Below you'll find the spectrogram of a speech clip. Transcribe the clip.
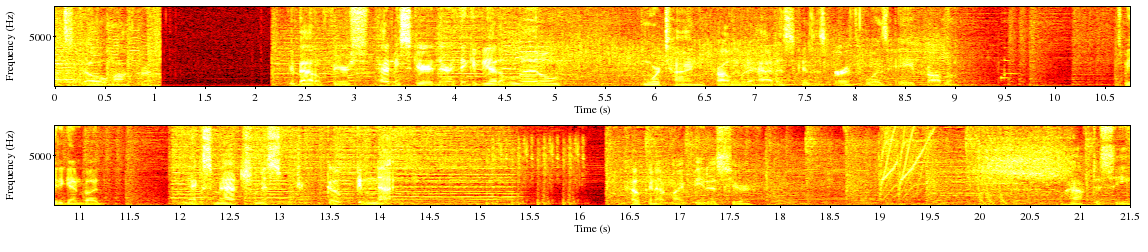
Let's go, Mothra. Good battle, Fierce. Had me scared there. I think if he had a little more time, he probably would have had us because his Earth was a problem. Meet again, bud. Next match, Mr. Coconut. Coconut might beat us here. We'll have to see.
